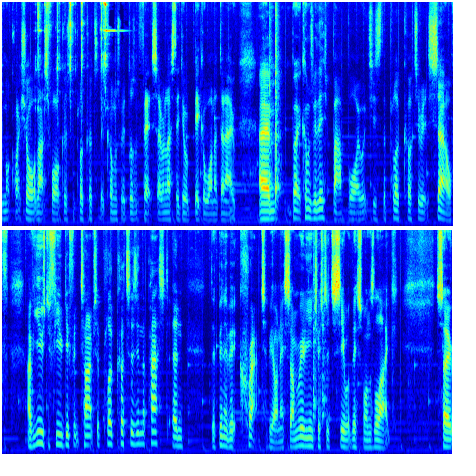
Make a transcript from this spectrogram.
I'm not quite sure what that's for because the plug cutter that comes with doesn't fit. So unless they do a bigger one, I don't know. Um, but it comes with this bad boy, which is the plug cutter itself. I've used a few different types of plug cutters in the past and they've been a bit crap to be honest. So I'm really interested to see what this one's like. So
